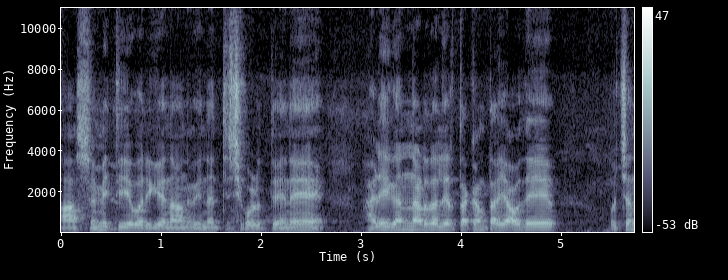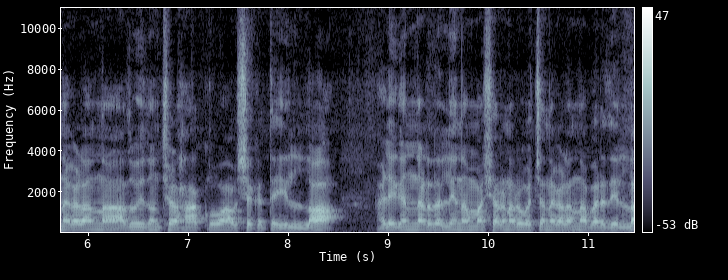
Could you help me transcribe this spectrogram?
ಆ ಸಮಿತಿಯವರಿಗೆ ನಾನು ವಿನಂತಿಸಿಕೊಳ್ಳುತ್ತೇನೆ. ಹಳಿಗನ್ನಡದಲ್ಲಿರ್ತಕ್ಕಂಥ ಯಾವುದೇ ವಚನಗಳನ್ನು ಅದು ಇದು ಹೇಳಿ ಹಾಕುವ ಅವಶ್ಯಕತೆ ಇಲ್ಲ. ಹಳಿಗನ್ನಡದಲ್ಲಿ ನಮ್ಮ ಶರಣರು ವಚನಗಳನ್ನು ಬರೆದಿಲ್ಲ.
